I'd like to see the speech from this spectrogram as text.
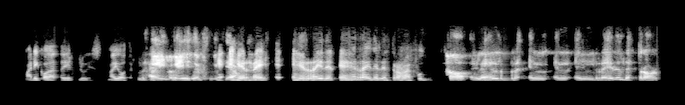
Marico David Luis, no hay otro. David Luis, es, el rey, es el rey del, es el rey del destrono de fútbol. No, él es el, el, el, el rey del destrono,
